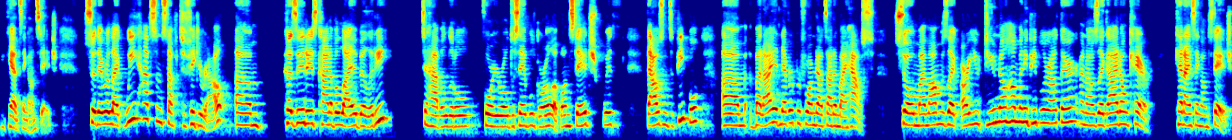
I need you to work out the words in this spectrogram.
you can't sing on stage. So they were like, we have some stuff to figure out because um, it is kind of a liability to have a little four year old disabled girl up on stage with thousands of people. Um, but I had never performed outside of my house. So my mom was like, Are you, do you know how many people are out there? And I was like, I don't care. Can I sing on stage?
